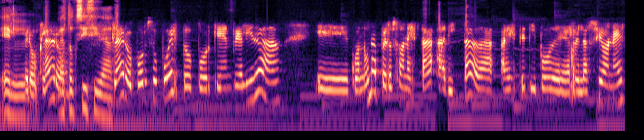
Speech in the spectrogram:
el, Pero claro, la toxicidad. Claro, por supuesto, porque en realidad eh, cuando una persona está adictada a este tipo de relaciones,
